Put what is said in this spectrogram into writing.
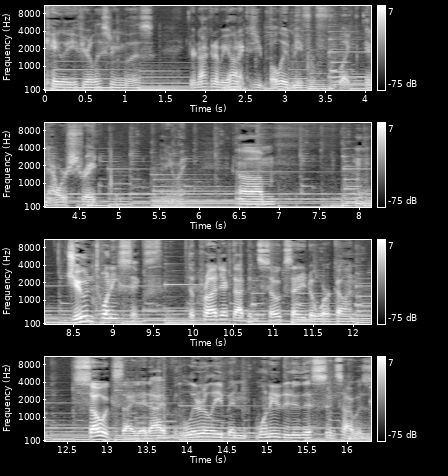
Kaylee, if you're listening to this, you're not gonna be on it because you bullied me for like an hour straight. Anyway, um, June 26th, the project I've been so excited to work on. So excited! I've literally been wanting to do this since I was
